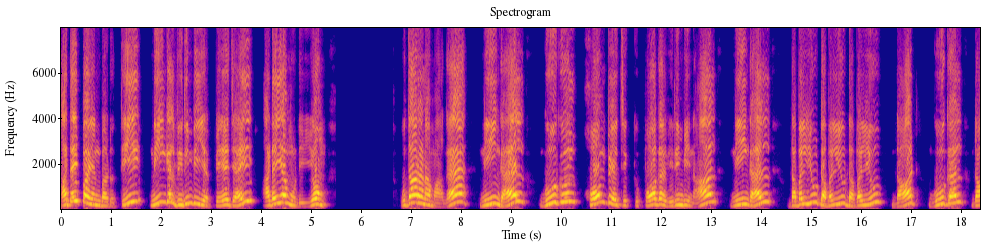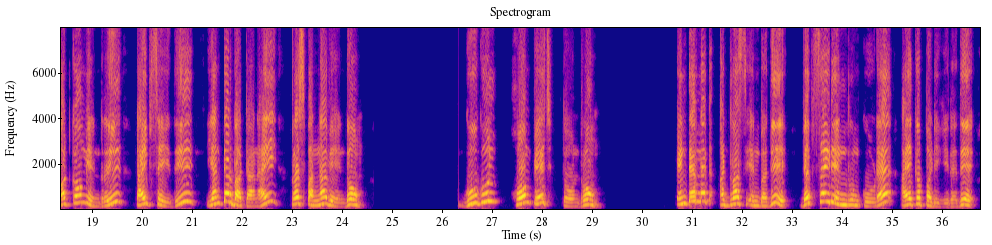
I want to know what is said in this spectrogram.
அதை பயன்படுத்தி நீங்கள் விரும்பிய பேஜை அடைய முடியும். உதாரணமாக நீங்கள் கூகுள் ஹோம் பேஜுக்கு போக விரும்பினால் நீங்கள் W W W dot Google dot com என்று டைப் செய்து என்டர் பட்டனை ப்ரெஸ் பண்ண வேண்டும். கூகுள் ஹோம் பேஜ் தோன்றும். இன்டர்நெட் அட்ரஸ் என்பது வெப்சைட் என்றும் கூட அழைக்கப்படுகிறது.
